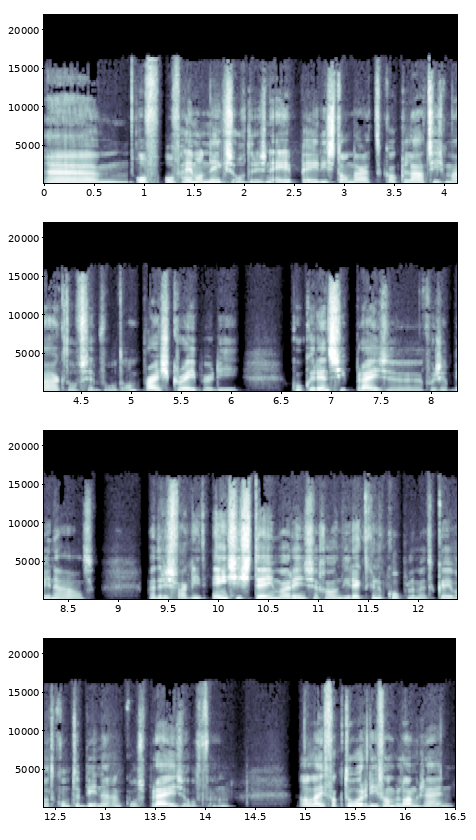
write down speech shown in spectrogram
Um, of, of helemaal niks, of er is een ERP die standaard calculaties maakt, of bijvoorbeeld een price scraper die concurrentieprijzen voor zich binnenhaalt. Maar er is vaak niet één systeem waarin ze gewoon direct kunnen koppelen met oké, wat komt er binnen aan kostprijzen of aan allerlei factoren die van belang zijn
